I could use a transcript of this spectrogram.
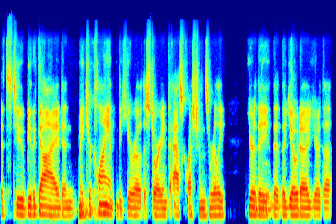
It's to be the guide and make your client the hero of the story and to ask questions really you're the, mm-hmm. the the Yoda. You're the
